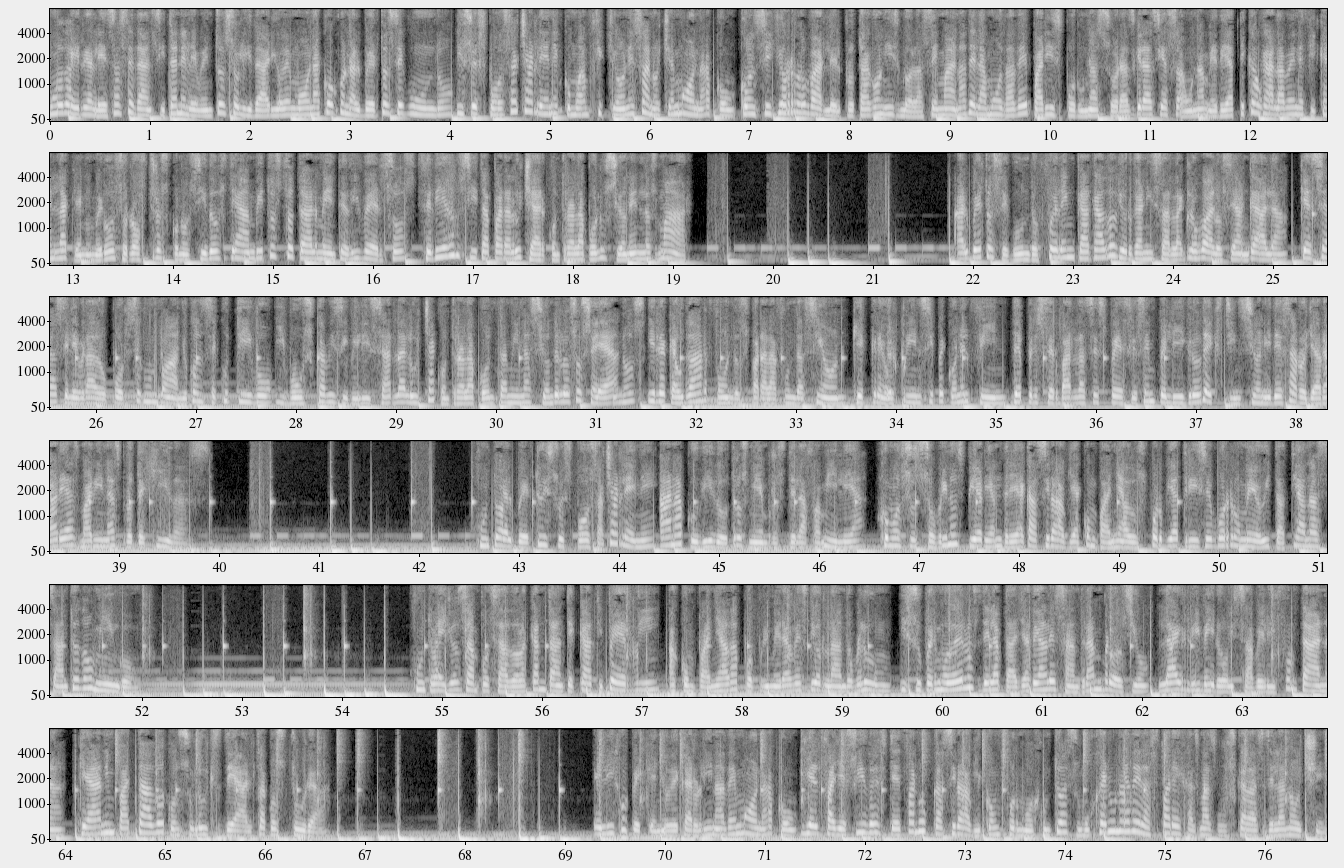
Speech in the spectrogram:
moda y realeza se dan cita en el evento solidario de Mónaco con Alberto II y su esposa Charlene como anfitriones anoche Mónaco consiguió robarle el protagonismo a la Semana de la Moda de París por unas horas gracias a una mediática gala benéfica en la que numerosos rostros conocidos de ámbitos totalmente diversos se dieron cita para luchar contra la polución en los mar. Alberto II fue el encargado de organizar la Global Ocean Gala, que se ha celebrado por segundo año consecutivo y busca visibilizar la lucha contra la contaminación de los océanos y recaudar fondos para la fundación que creó el príncipe con el fin de preservar las especies en peligro de extinción y desarrollar áreas marinas protegidas. Junto a Alberto y su esposa Charlene han acudido otros miembros de la familia, como sus sobrinos Pierre y Andrea Casiraghi acompañados por Beatrice Borromeo y Tatiana Santo Domingo. Junto a ellos han posado la cantante Katy Perry, acompañada por primera vez de Orlando Bloom, y supermodelos de la talla de Alessandra Ambrosio, Lai Ribeiro y Isabel Fontana, que han impactado con su looks de alta costura el hijo pequeño de Carolina de Mónaco y el fallecido Stefano Casiraghi conformó junto a su mujer una de las parejas más buscadas de la noche.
